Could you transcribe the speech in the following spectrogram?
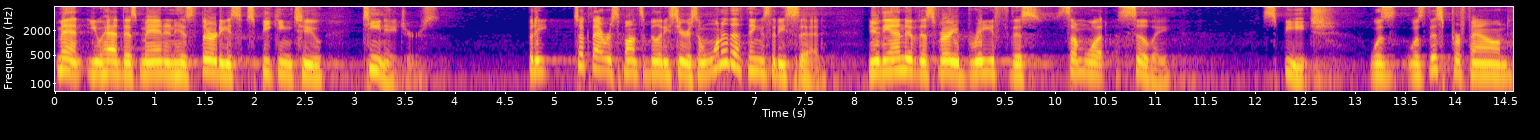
meant you had this man in his 30s speaking to teenagers. But he took that responsibility serious. And one of the things that he said near the end of this very brief, this somewhat silly speech was, was this profound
